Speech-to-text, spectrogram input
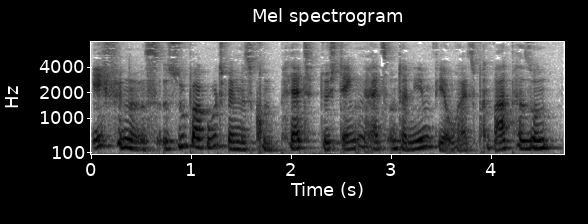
Ich finde es super gut, wenn wir es komplett durchdenken als Unternehmen, wie auch als Privatperson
